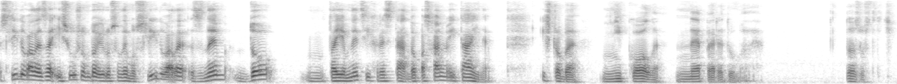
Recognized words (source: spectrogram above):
слідували за Ісусом до Єрусалиму, слідували з Ним до таємниці Христа, до пасхальної тайни, і щоб ніколи не передумали. До зустрічі!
